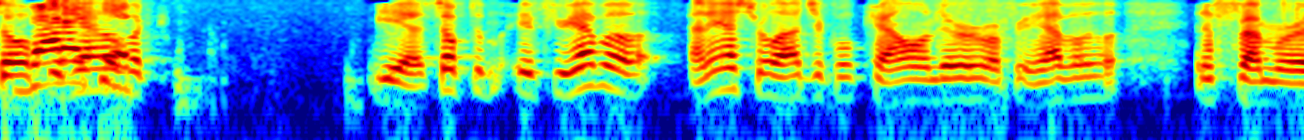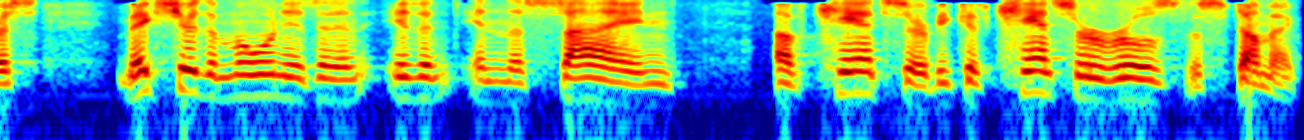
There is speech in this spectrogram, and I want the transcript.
So if That you I have did. a yeah, so if, the, if you have a an astrological calendar or if you have a an ephemeris, make sure the moon isn't isn't in the sign of Cancer because Cancer rules the stomach,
